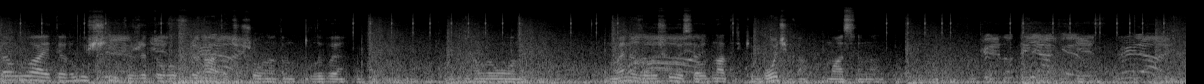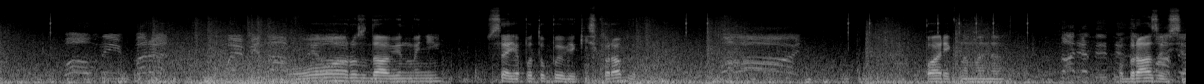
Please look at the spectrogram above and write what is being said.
Давайте, глушіть уже того фрегата, чи що вона там пливе. Галеон. У мене залишилася одна тільки бочка масляна. Кинути якір! І стріляй! Повний вперед! Ми підтримуємо! О, роздав він мені. Все, я потопив якийсь кораблик. Парік на мене. Образився.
